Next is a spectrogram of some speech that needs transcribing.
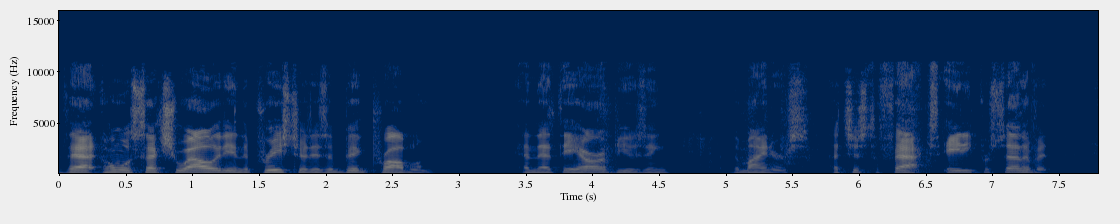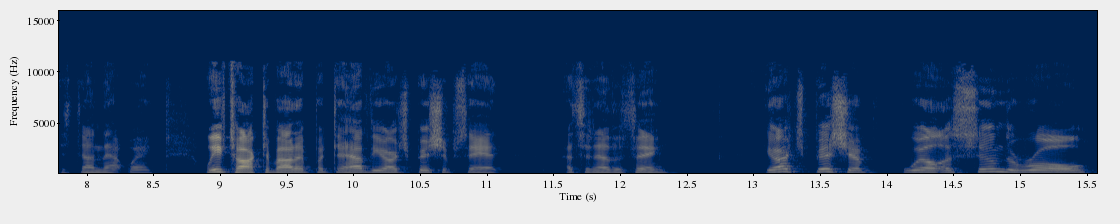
that homosexuality in the priesthood is a big problem and that they are abusing the minors. That's just the facts. 80% of it is done that way. We've talked about it, but to have the Archbishop say it, that's another thing. The Archbishop will assume the role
